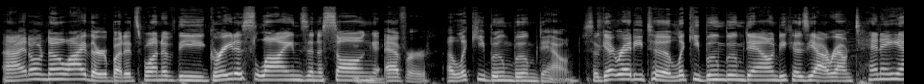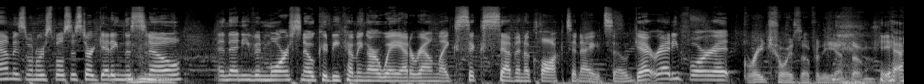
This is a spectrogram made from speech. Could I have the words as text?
I don't know either, but it's one of the greatest lines in a song ever. A licky boom boom down. So get ready to licky boom boom down because, yeah, around 10 a.m. is when we're supposed to start getting the snow. And then even more snow could be coming our way at around like 6, 7 o'clock tonight. So get ready for it. Great choice, though, for the anthem. Yeah.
